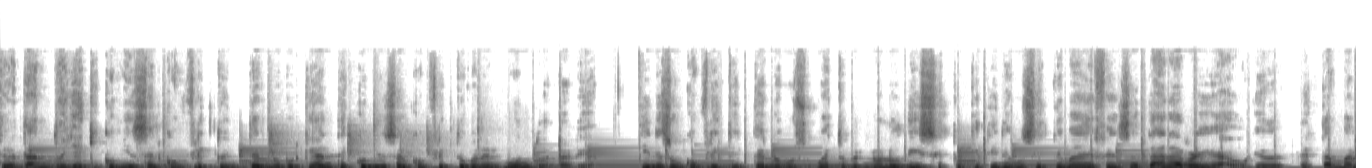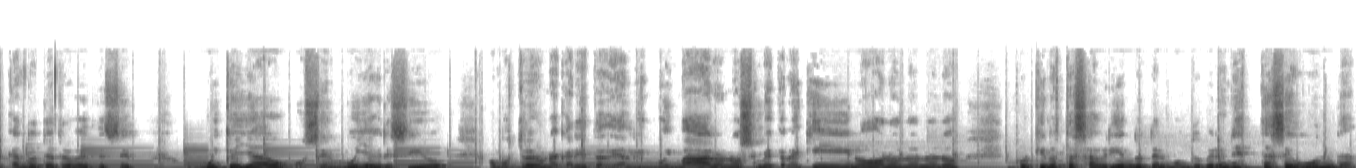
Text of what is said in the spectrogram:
tratando y aquí comienza el conflicto interno, porque antes comienza el conflicto con el mundo en realidad. Tienes un conflicto interno, por supuesto, pero no lo dices porque tienes un sistema de defensa tan arraigado que están marcándote a través de ser muy callado o ser muy agresivo o mostrar una careta de alguien muy malo, no se metan aquí, no, no, no, no, no, porque no estás abriéndote al mundo. Pero en esta segunda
